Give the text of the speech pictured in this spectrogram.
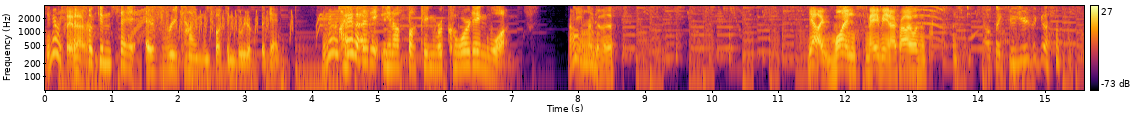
You never say I that around fucking say it every time we fucking boot up the game. You never say I that. said it in a fucking recording once. I don't Did remember you? this. Yeah, like once, maybe, and I probably wasn't. That was like two years ago.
